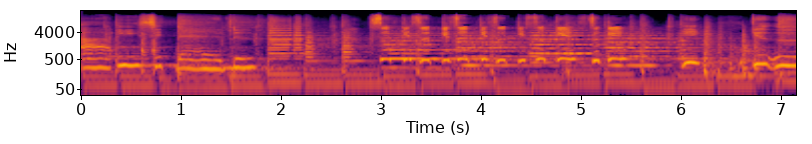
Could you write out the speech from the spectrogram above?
愛してる好き好き好き好き好き好き一級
